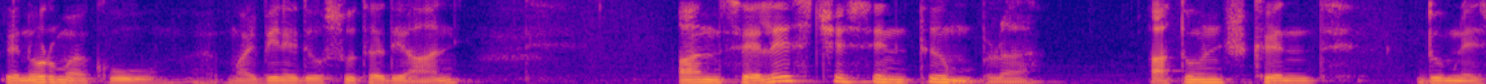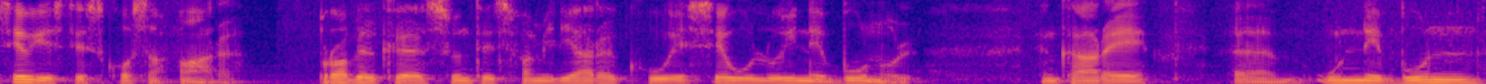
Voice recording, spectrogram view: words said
în urmă cu mai bine de 100 de ani a înțeles ce se întâmplă atunci când Dumnezeu este scos afară. Probabil că sunteți familiară cu eseul lui Nebunul, în care uh, un nebun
